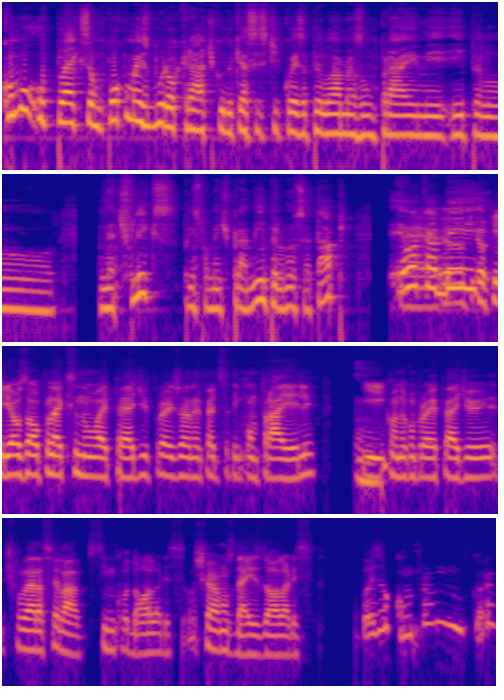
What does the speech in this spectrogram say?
como o Plex é um pouco mais burocrático do que assistir coisa pelo Amazon Prime e pelo Netflix, principalmente para mim, pelo meu setup, eu é, acabei. Eu, eu, queria usar o Plex no iPad, para já no iPad você tem que comprar ele. Uhum. E quando eu comprei o iPad, tipo, era, sei lá, 5 dólares. Acho que era uns 10 dólares. Depois eu compro agora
